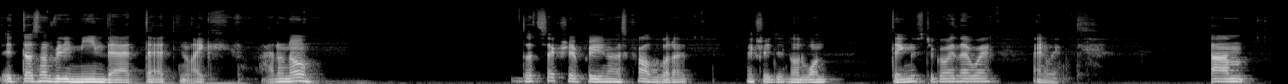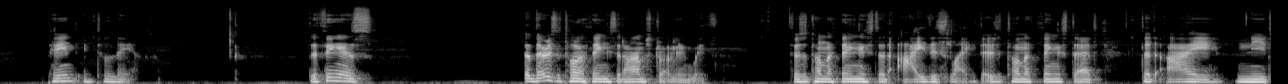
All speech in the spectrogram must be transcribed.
it does not really mean that that like I don't know. That's actually a pretty nice color, but I actually did not want things to go in that way. Anyway, um, paint into layers. The thing is, there is a ton of things that I'm struggling with. There's a ton of things that I dislike. There's a ton of things that that I need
